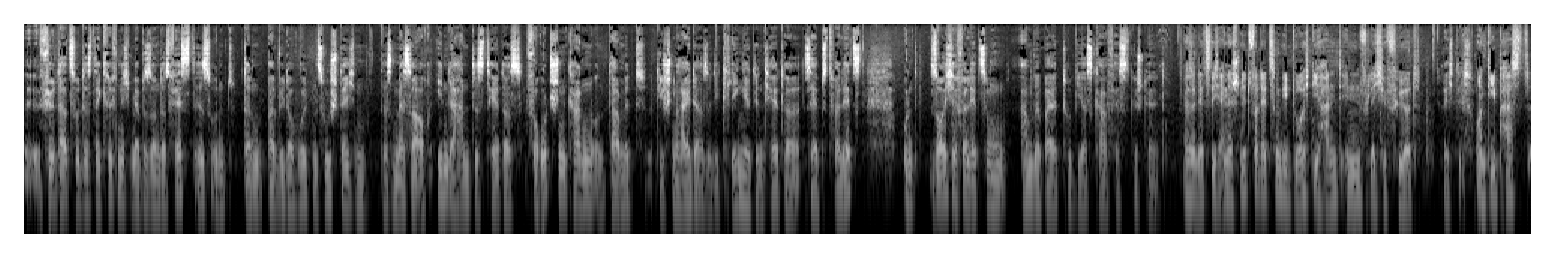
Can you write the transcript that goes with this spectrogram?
äh, führt dazu, dass der Griff nicht mehr besonders fest ist und dann beim wiederholten Zustechen das Messer auch in der Hand des Täters verrutschen kann und damit die Schneide, also die Klinge, den Täter selbst verletzt. Und solche Verletzungen haben wir bei Tobias K. festgestellt. Also letztlich eine Schnittverletzung, die durch die Handinnenfläche führt. Richtig. Und die passt,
